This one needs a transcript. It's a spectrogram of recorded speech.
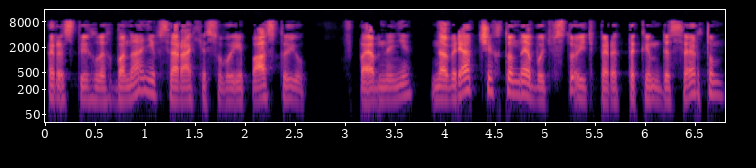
перестиглих бананів з арахісовою пастою. Впевнені, навряд чи хто-небудь встоїть перед таким десертом.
